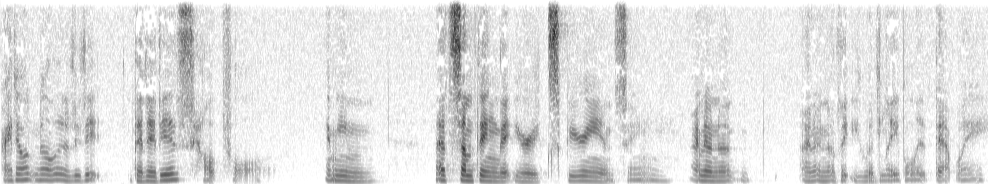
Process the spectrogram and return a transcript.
I don't know that it that it is helpful. I mean, that's something that you're experiencing. I don't know. I don't know that you would label it that way.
